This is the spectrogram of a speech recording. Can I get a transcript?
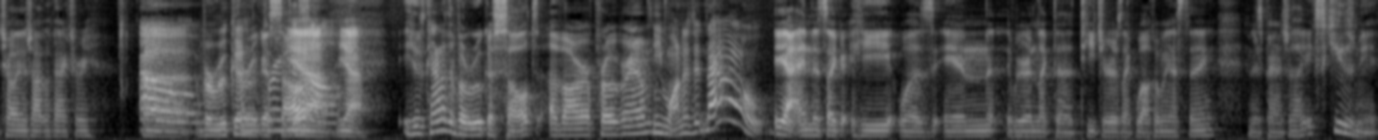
Charlie and the Chocolate Factory? Uh, oh, Veruca. Veruca Veruca Salt. Yeah, Salt. yeah. He was kind of the Veruca Salt of our program. He wanted it now. Yeah, and it's like he was in. We were in like the teachers like welcoming us thing, and his parents were like, "Excuse me,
